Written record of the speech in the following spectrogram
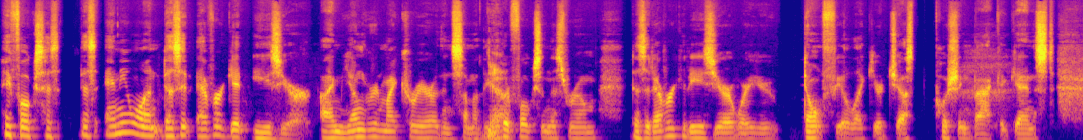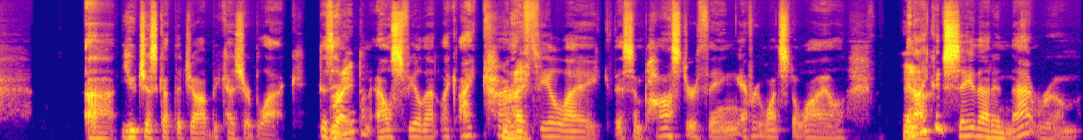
Hey, folks, has, does anyone, does it ever get easier? I'm younger in my career than some of the Yeah. other folks in this room. Does it ever get easier where you don't feel like you're just pushing back against, uh, you just got the job because you're black? Does Right. anyone else feel that? Like, I kind of Right. feel like this imposter thing every once in a while. And I could say that in that room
